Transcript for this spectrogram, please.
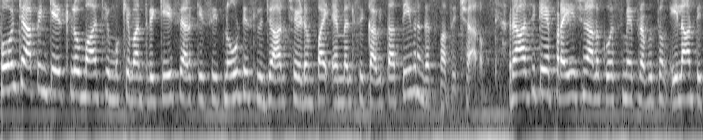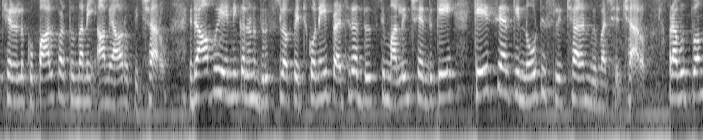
ఫోన్ ట్యాపింగ్ కేసులో మాజీ ముఖ్యమంత్రి కేసీఆర్కి సిట్ నోటీసులు జారీ చేయడంపై ఎమ్మెల్సీ కవిత తీవ్రంగా స్పందించారు. రాజకీయ ప్రయోజనాల కోసమే ప్రభుత్వం ఇలాంటి చర్యలకు పాల్పడుతుందని ఆమె ఆరోపించారు. రాబోయే ఎన్నికలను దృష్టిలో పెట్టుకుని ప్రజల దృష్టి మళ్ళించేందుకే కేసీఆర్కి నోటీసులు ఇచ్చారని విమర్శించారు. ప్రభుత్వం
